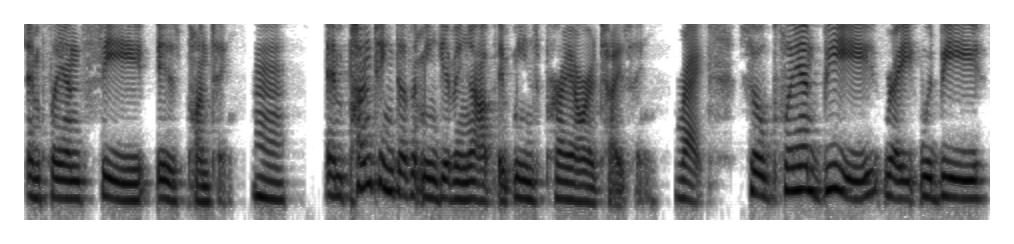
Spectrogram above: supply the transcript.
and plan C is punting. Mm, And punting doesn't mean giving up. It means prioritizing. right. So plan B, right, would be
